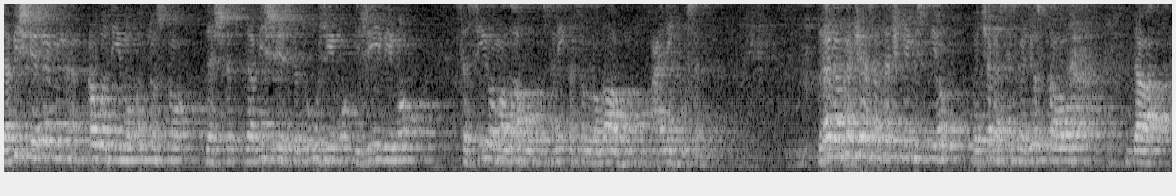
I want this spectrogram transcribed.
da više vremena provodimo, odnosno da, še, da više se družimo i živimo sa sirom Allahu poslanika sallallahu alaihi wa sallam. Draga braća, ja sam tačnije mislio, večeras između ostalo, da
